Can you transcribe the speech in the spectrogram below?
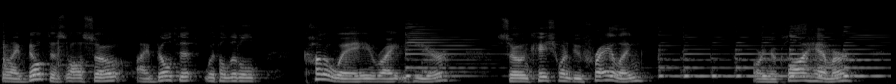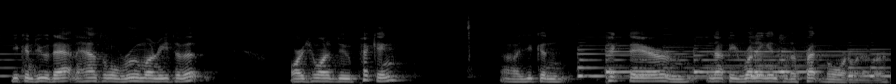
when I built this also, I built it with a little cutaway right here. So in case you want to do frailing, or your claw hammer, you can do that and it has a little room underneath of it. Or if you want to do picking, uh, you can pick there and, not be running into the fretboard or whatever.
